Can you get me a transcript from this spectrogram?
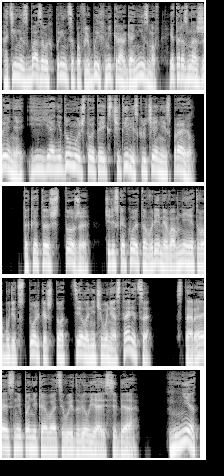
«Один из базовых принципов любых микроорганизмов – это размножение, и я не думаю, что это X4 исключение из правил. Так это что же? Через какое-то время во мне этого будет столько, что от тела ничего не останется? Стараясь не паниковать, выдавил я из себя. «Нет,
